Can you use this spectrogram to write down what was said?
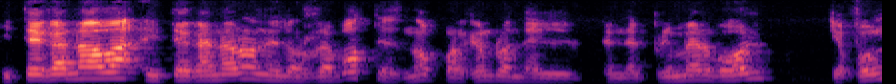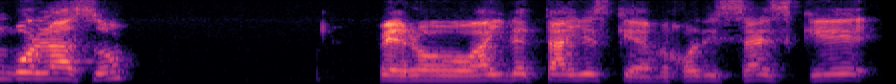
y te ganaba y te ganaron en los rebotes, ¿no? Por ejemplo, en el, en el primer gol, que fue un golazo, pero hay detalles que a lo mejor dices, ¿sabes qué?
